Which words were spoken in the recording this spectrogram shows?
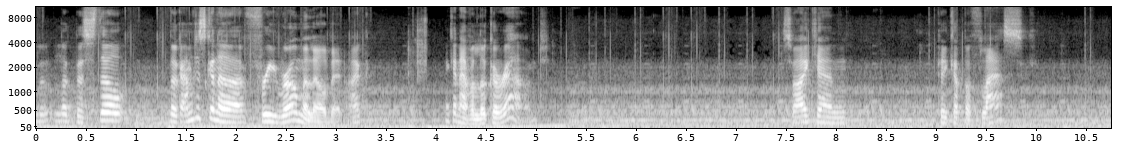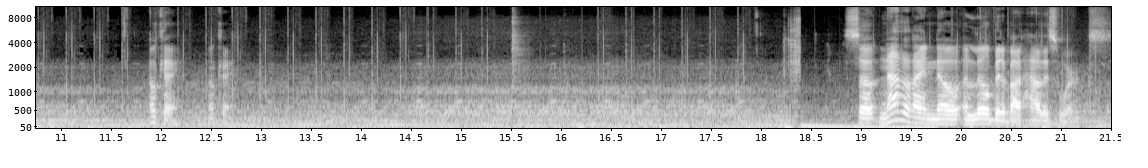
look, look, there's still... Look, I'm just gonna free roam a little bit. I, I can have a look around. So I can pick up a flask? Okay, okay. So now that I know a little bit about how this works,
